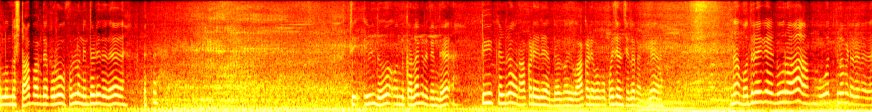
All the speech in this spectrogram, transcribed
ಅಲ್ಲೊಂದು ಸ್ಟಾಪ್ ಆಗದೆ ಗುರು. ಫುಲ್ಲು ನಿದ್ದಳಿದಿದೆ ಟಿ ಇಳಿದು ಒಂದು ಕಲಾಗಿರಿ ತಿಂದೆ. ಟೀ ಕೇಳಿದ್ರೆ ಅವ್ನು ಆ ಕಡೆ ಇದೆ ಅಂತ ಈಗ ಆ ಕಡೆ ಹೋಗೋ ಪೊಸಿಷನ್ಸ್ ಇಲ್ಲ ನನಗೆ. ನಾ ಮದುವೆಗೆ ನೂರ ಮೂವತ್ತು ಕಿಲೋಮೀಟರ್ ಏನಿದೆ.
